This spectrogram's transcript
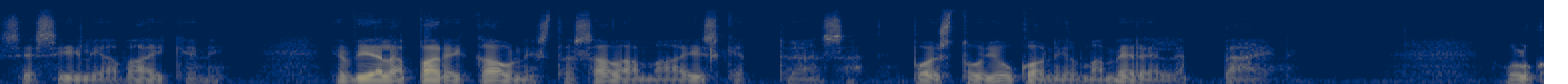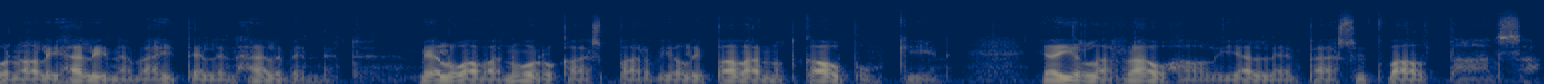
Cecilia vaikeni ja vielä pari kaunista salamaa iskettyänsä poistuu jukonilma merelle päin. Ulkona oli hälinä vähitellen hälvennyt. Meluava nuorukaisparvi oli palannut kaupunkiin ja illan rauha oli jälleen päässyt valtaansa.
